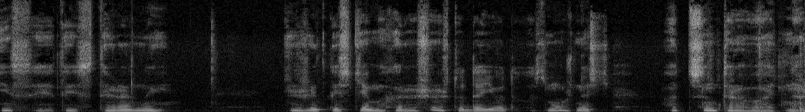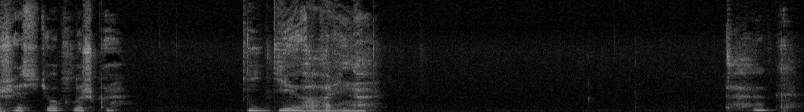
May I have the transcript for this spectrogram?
И с этой стороны жидкость тем и хороша, что дает возможность отцентровать наше стеклышко идеально. Так.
